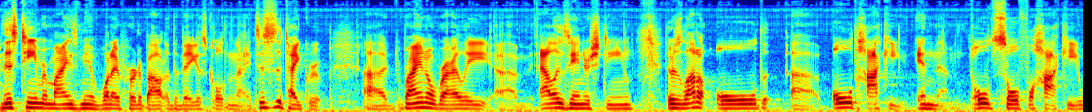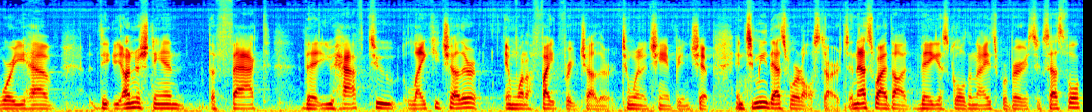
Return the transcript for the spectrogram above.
this team reminds me of what I've heard about of the Vegas Golden Knights. This is a tight group. Uh, Ryan O'Reilly, um, Alexander Steen. There's a lot of old, uh, old hockey in them, old soulful hockey, where you have the, you understand the fact that you have to like each other and want to fight for each other to win a championship. And to me, that's where it all starts. And that's why I thought Vegas Golden Knights were very successful.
